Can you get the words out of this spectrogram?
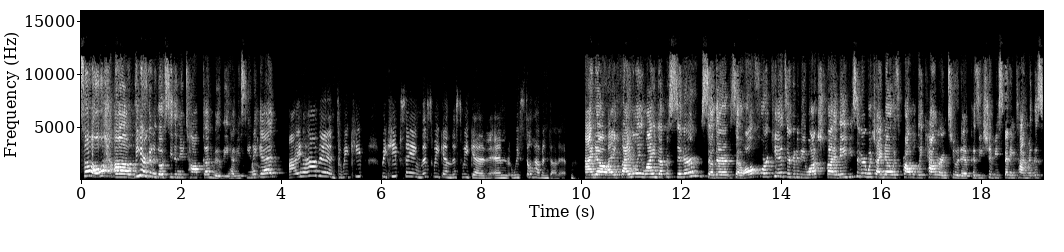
So, uh, we are going to go see the new Top Gun movie. Have you seen it yet? I haven't. We keep we keep saying this weekend, this weekend, and we still haven't done it. I know. I finally lined up a sitter. So there, so all four kids are going to be watched by a babysitter, which I know is probably counterintuitive because he should be spending time with his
